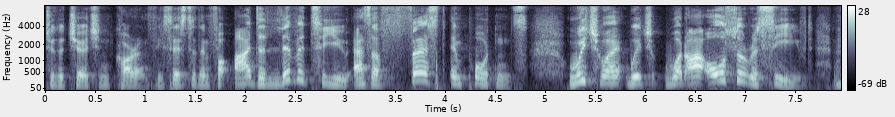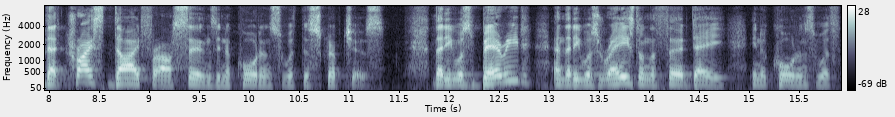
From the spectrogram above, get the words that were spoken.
to the church in Corinth. He says to them, For I delivered to you as of first importance, which, were, which what I also received, that Christ died for our sins in accordance with the scriptures that he was buried and that he was raised on the third day in accordance with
